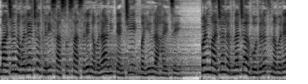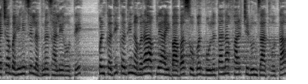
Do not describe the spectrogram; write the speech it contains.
माझ्या नवऱ्याच्या घरी सासू सासरे नवरा आणि त्यांची एक बहीण राहायचे. पण माझ्या लग्नाच्या अगोदरच नवऱ्याच्या बहिणीचे लग्न झाले होते पण कधी कधी नवरा आपल्या आई बाबा सोबत बोलताना फार चिडून जात होता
